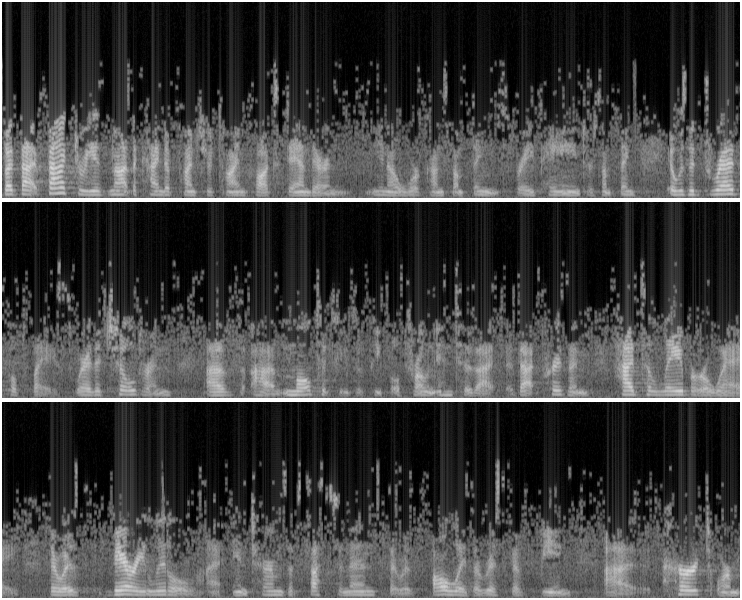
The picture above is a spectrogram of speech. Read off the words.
But that factory is not the kind of punch your time clock, stand there and, you know, work on something, spray paint or something. It was a dreadful place where the children of uh, multitudes of people thrown into that, that prison had to labor away. There was very little uh, in terms of sustenance. There was always a risk of being uh, hurt or,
